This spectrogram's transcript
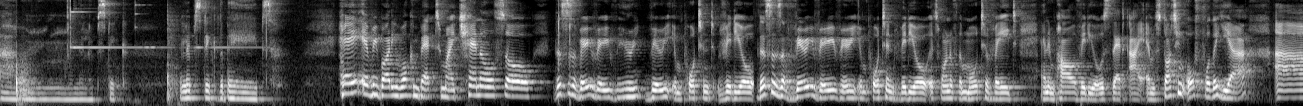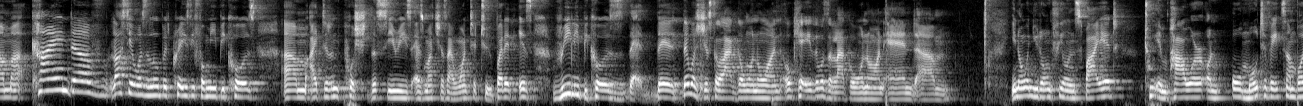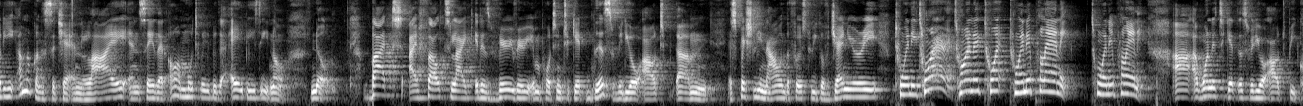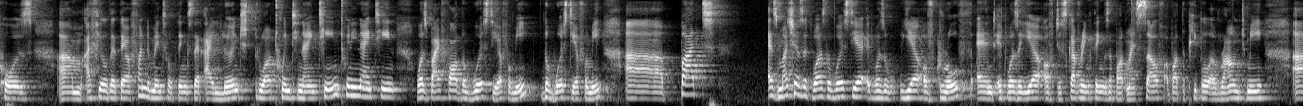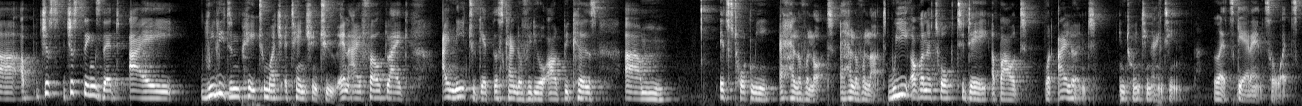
Um, the lipstick. The lipstick, the babes. Hey everybody, welcome back to my channel. So this is a very, very, very, very important video. This is a very, very, very important video. It's one of the motivate and empower videos that I am starting off for the year. Um, kind of, last year was a little bit crazy for me because um, I didn't push the series as much as I wanted to, but it is really because there, there, there was just a lot going on. Okay, there was a lot going on, and um, you know, when you don't feel inspired, to empower on or motivate somebody. I'm not gonna sit here and lie and say that oh I'm motivated with A, B, C. No, no. But I felt like it is very, very important to get this video out, um, especially now in the first week of January 2020, 2020, 20 planning. 2020. Uh, I wanted to get this video out because um, I feel that there are fundamental things that I learned throughout 2019. 2019 was by far the worst year for me, the worst year for me. Uh, but as much as it was the worst year, it was a year of growth and it was a year of discovering things about myself, about the people around me, uh, just just things that I really didn't pay too much attention to, and I felt like I need to get this kind of video out because um, it's taught me a hell of a lot, a hell of a lot. We are going to talk today about what I learned in 2019. Let's get into it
